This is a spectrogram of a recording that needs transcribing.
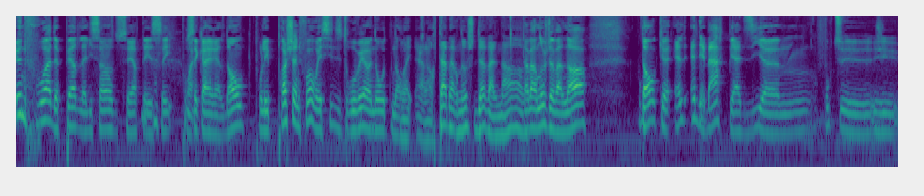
une fois de perdre la licence du CRTC pour Ouais. CKRL. Donc, pour les prochaines fois, on va essayer d'y trouver un autre nom. Ouais. Alors, Tabarnouche de Valnor. Tabarnouche de Valnor. Donc, euh, elle, elle débarque puis elle dit euh, faut que tu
